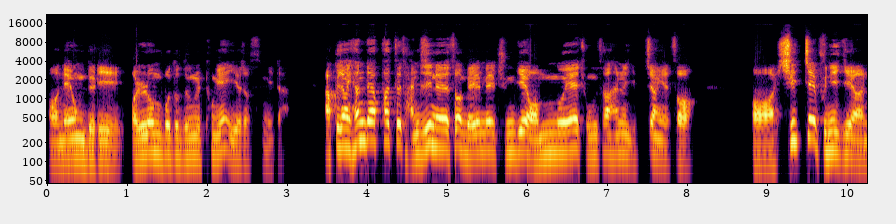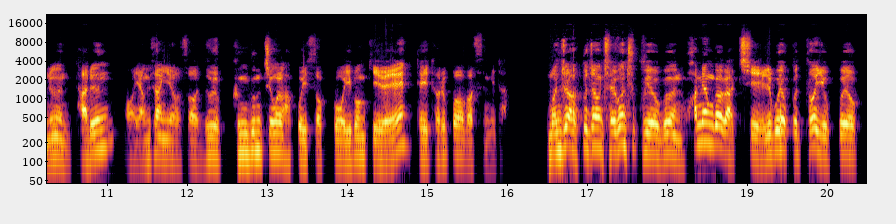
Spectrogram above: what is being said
어, 내용들이 언론 보도 등을 통해 이어졌습니다. 압구정 현대아파트 단지 내에서 매일매일 중개 업무에 종사하는 입장에서 어, 실제 분위기와는 다른 어, 양상이어서 늘 궁금증을 갖고 있었고 이번 기회에 데이터를 뽑아봤습니다. 먼저 압구정 재건축 구역은 화면과 같이 1구역부터 6구역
